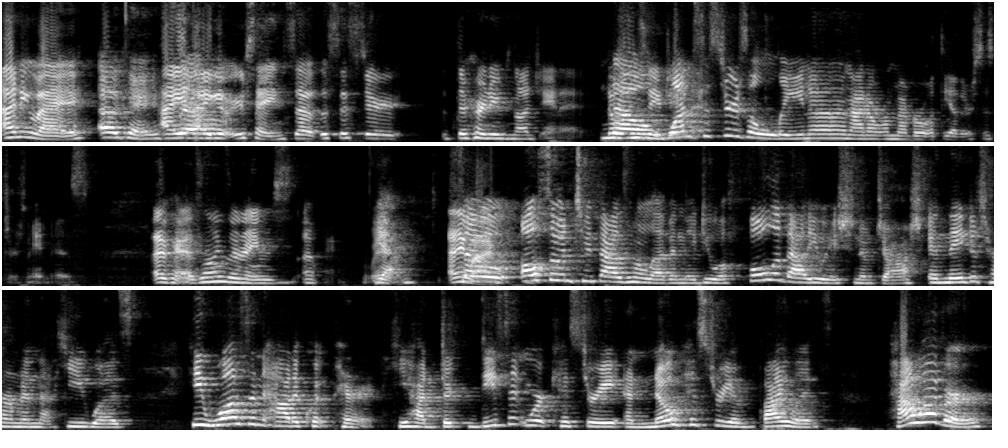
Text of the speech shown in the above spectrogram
Anyway, Okay. I, so- I get what you're saying. So the sister, the, her name's not Janet. The no, one Janet. sister is Alina, and I don't remember what the other sister's name is. Okay, as long as their names. Okay. wait. Yeah. Anyway. So, also in 2011, they do a full evaluation of Josh, and they determine that he was he was an adequate parent. He had de- decent work history and no history of violence. However,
